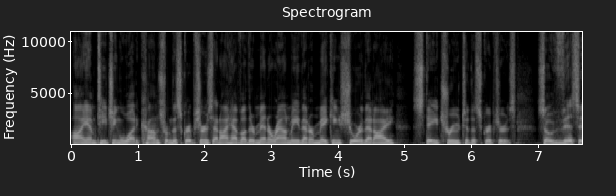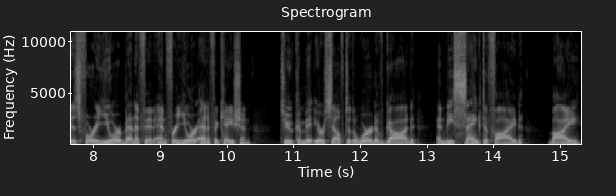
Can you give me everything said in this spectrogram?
I am teaching what comes from the scriptures, and I have other men around me that are making sure that I stay true to the scriptures. So, this is for your benefit and for your edification to commit yourself to the word of God and be sanctified by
